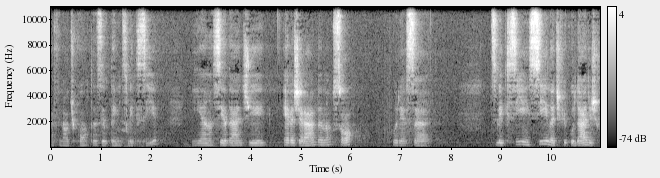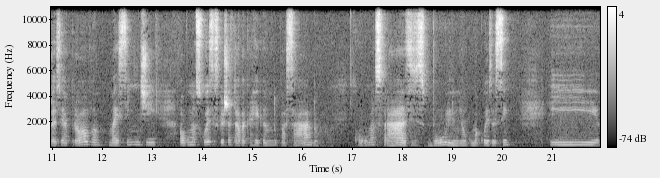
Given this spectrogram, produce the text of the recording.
afinal de contas eu tenho dislexia e a ansiedade era gerada não só por essa dislexia em si, na dificuldade de fazer a prova, mas sim de algumas coisas que eu já estava carregando do passado, com algumas frases, bullying, alguma coisa assim. E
